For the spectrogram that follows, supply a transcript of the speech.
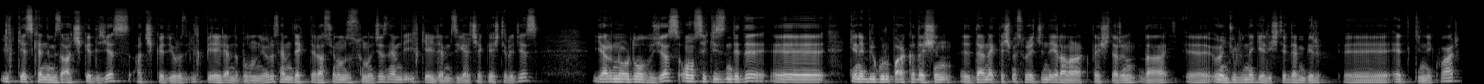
ilk kez kendimizi açık edeceğiz. Açık ediyoruz. İlk bir eylemde bulunuyoruz. Hem deklarasyonumuzu sunacağız hem de ilk eylemimizi gerçekleştireceğiz. Yarın orada olacağız. 18'inde de e, gene bir grup arkadaşın e, dernekleşme sürecinde yer alan arkadaşların da e, öncülüğünde geliştirilen bir e, etkinlik var.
